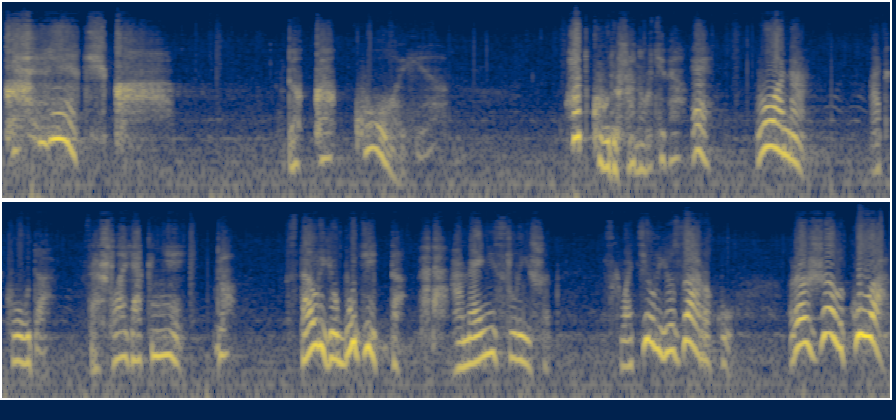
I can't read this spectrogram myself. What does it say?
Колечко! Да какое! Откуда ж оно у тебя? Э, вон она. Откуда? Зашла я к ней. Да. Стал ее будить-то. Она и не слышит. Схватил ее за руку, разжал кулак.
